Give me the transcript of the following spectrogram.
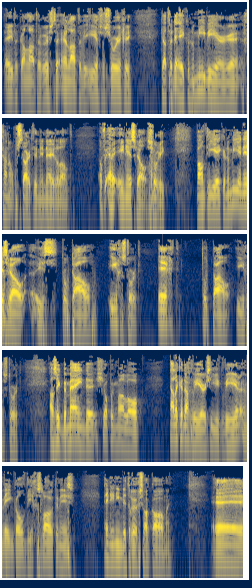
even kan laten rusten en laten we eerst zorgen dat we de economie weer gaan opstarten in Nederland. Of in Israël, sorry. Want die economie in Israël is totaal ingestort. Echt totaal ingestort. Als ik bij mij in de shoppingmall loop, elke dag weer zie ik weer een winkel die gesloten is en die niet meer terug zal komen. Uh,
